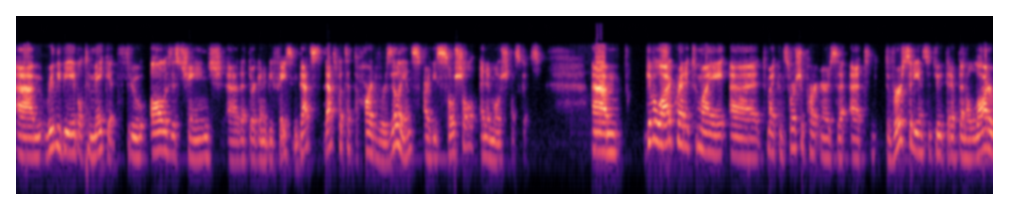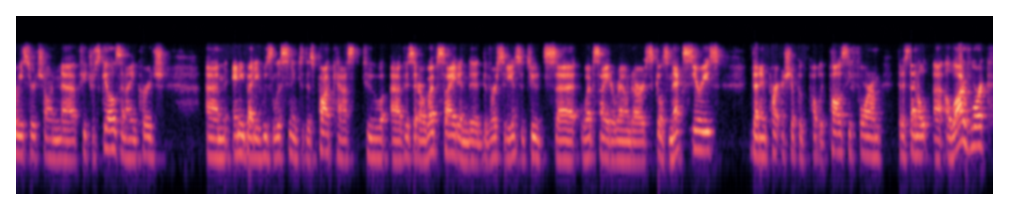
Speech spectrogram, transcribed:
Um, really be able to make it through all of this change uh, that they're going to be facing. That's that's what's at the heart of resilience are these social and emotional skills. Um, give a lot of credit to my uh, to my consortium partners at Diversity Institute that have done a lot of research on uh, future skills, and I encourage um, anybody who's listening to this podcast to uh, visit our website and the Diversity Institute's uh, website around our Skills Next series, done in partnership with Public Policy Forum, that has done a, a lot of work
